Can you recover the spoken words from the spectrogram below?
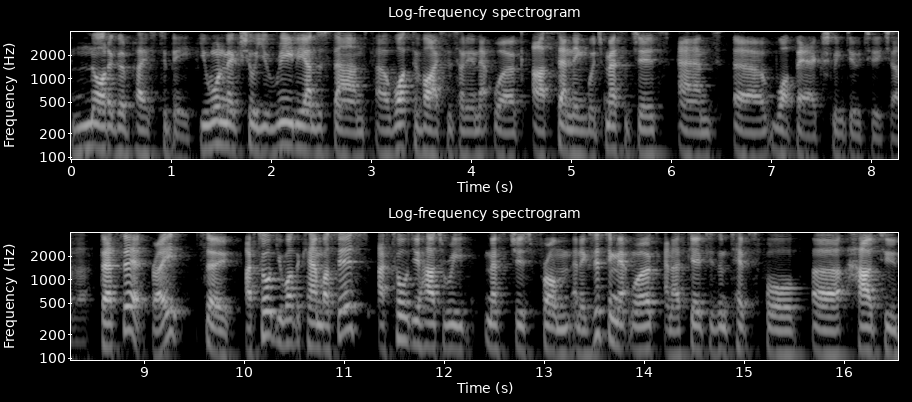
Not a good place to be. You want to make sure you really understand uh, what devices on your network are sending which messages and uh, what they actually do to each other. That's it, right? So I've taught you what the CAN bus is, I've taught you how to read messages from an existing network, and I've gave you some tips for uh, how to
